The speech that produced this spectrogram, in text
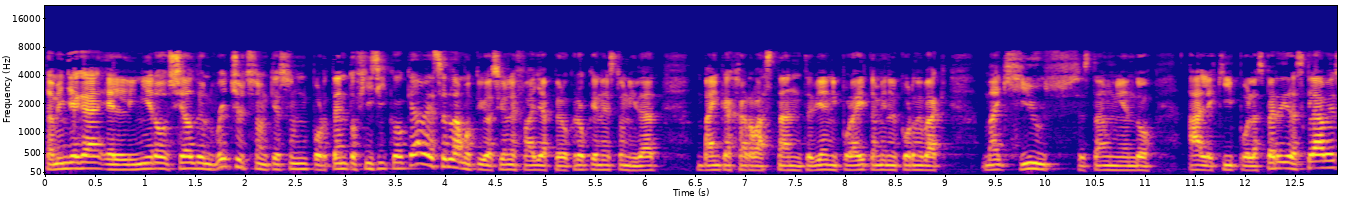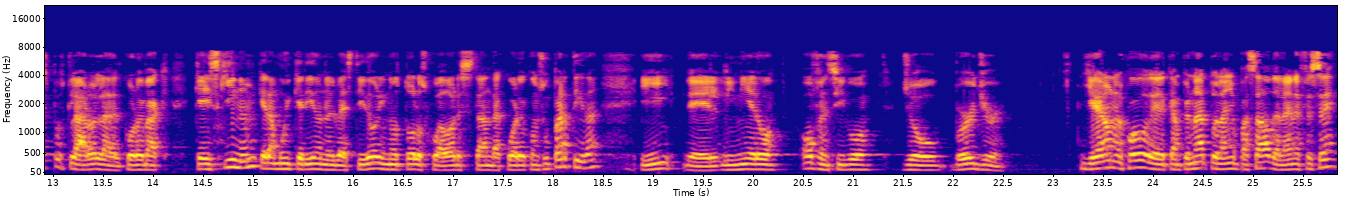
También llega el liniero Sheldon Richardson, que es un portento físico que a veces la motivación le falla, pero creo que en esta unidad va a encajar bastante bien. Y por ahí también el cornerback Mike Hughes se está uniendo al equipo. Las pérdidas claves, pues claro, la del quarterback Case Keenum, que era muy querido en el vestidor y no todos los jugadores están de acuerdo con su partida, y el liniero ofensivo Joe Berger. Llegaron al juego del campeonato el año pasado de la NFC,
